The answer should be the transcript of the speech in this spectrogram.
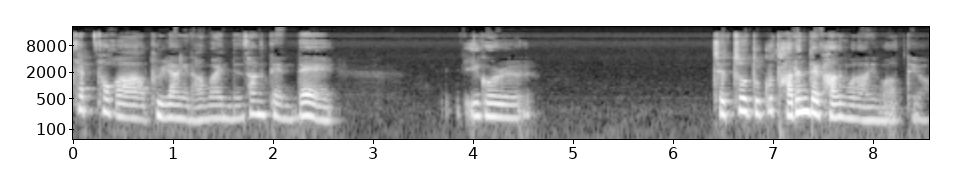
챕터가 분량이 남아있는 상태인데 이걸 제쳐두고 다른 데 가는 건 아닌 것 같아요.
